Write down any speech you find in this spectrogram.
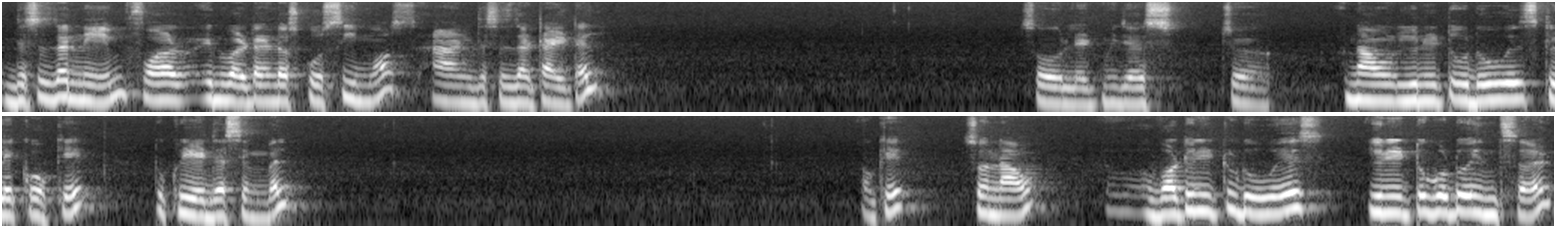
this is the name for inverter underscore CMOS and this is the title. So let me just uh, now you need to do is click OK to create the symbol. Okay? So now what you need to do is you need to go to insert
